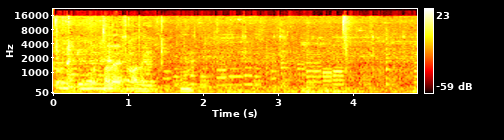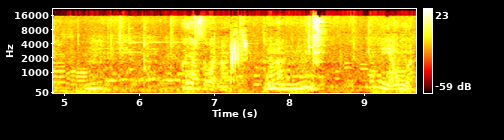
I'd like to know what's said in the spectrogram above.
จุ่มหน่อยจุ่มหน่อย เอาเลยเอาเลยอืม ก็ยังสวัสดเนาะอืมยังเหนียวอยู่อะ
